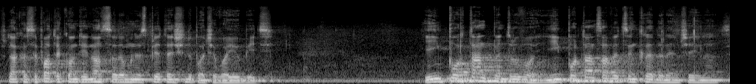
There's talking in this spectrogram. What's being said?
Și dacă se poate continua să rămâneți prieteni și după ce vă iubiți. E important pentru voi. E important să aveți încredere în ceilalți.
